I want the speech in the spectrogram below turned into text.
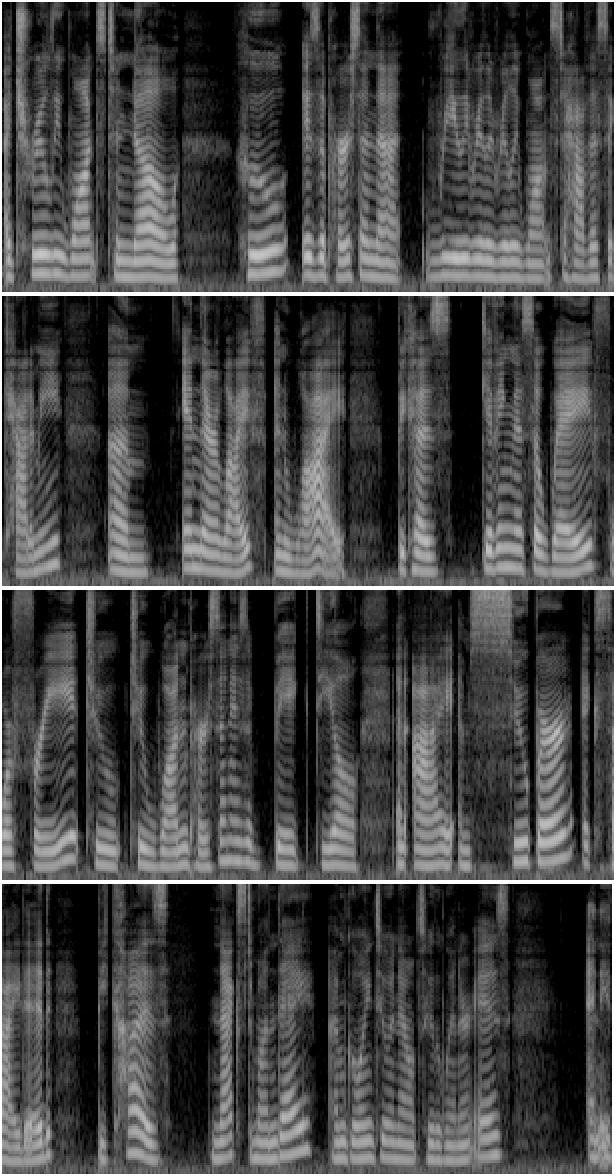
I truly want to know who is the person that really, really, really wants to have this academy um, in their life and why. Because giving this away for free to to one person is a big deal and I am super excited because next Monday I'm going to announce who the winner is and it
